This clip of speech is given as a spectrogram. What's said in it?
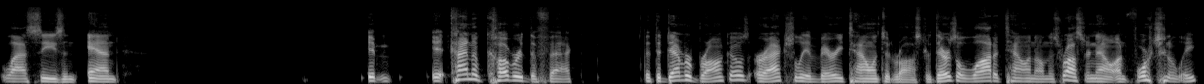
last season, and it it kind of covered the fact that the Denver Broncos are actually a very talented roster. There's a lot of talent on this roster. Now, unfortunately,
